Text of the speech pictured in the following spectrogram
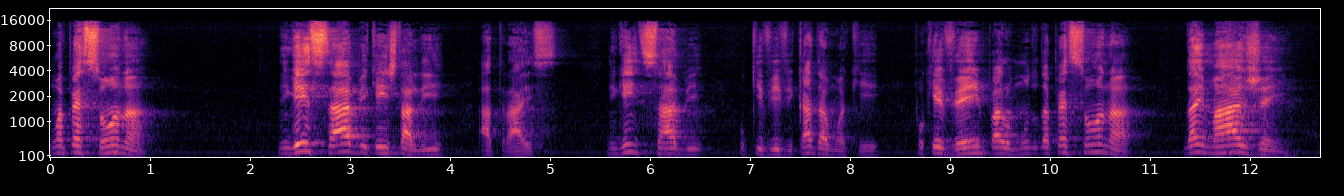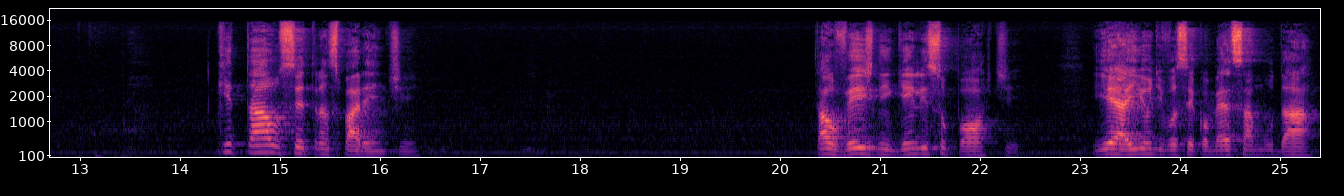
uma persona. Ninguém sabe quem está ali atrás. Ninguém sabe o que vive cada um aqui, porque vem para o mundo da persona, da imagem. Que tal ser transparente? Talvez ninguém lhe suporte. E é aí onde você começa a mudar.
